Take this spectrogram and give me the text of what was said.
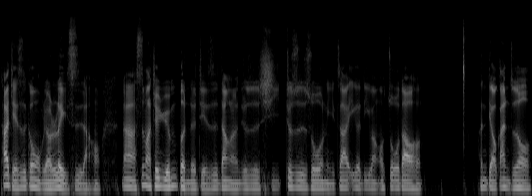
他解释跟我比较类似。然后，那司马迁原本的解释当然就是西，就是说你在一个地方哦做到很。很屌干之后，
